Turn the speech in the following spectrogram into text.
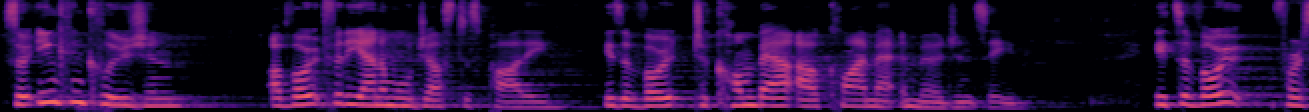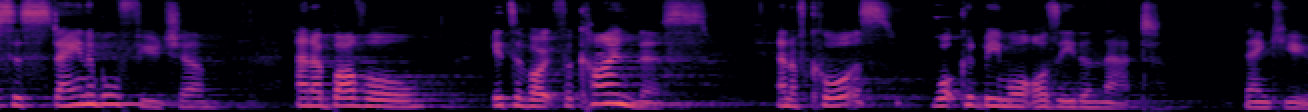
So, in conclusion, a vote for the Animal Justice Party is a vote to combat our climate emergency. It's a vote for a sustainable future, and above all, it's a vote for kindness. And of course, what could be more Aussie than that? Thank you.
